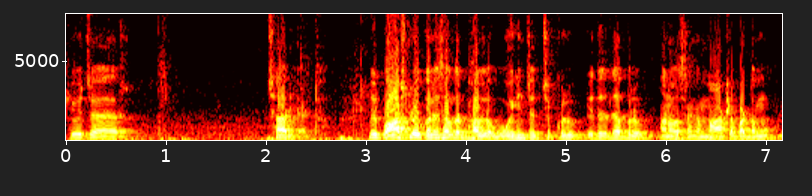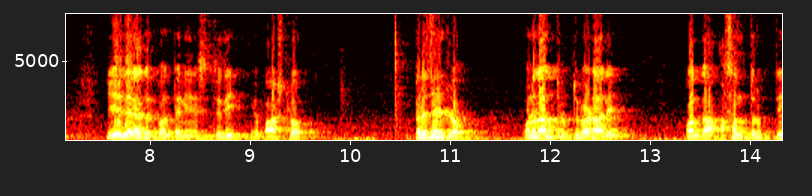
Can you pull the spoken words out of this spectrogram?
future chariot మీ పాస్ట్లో కొన్ని సందర్భాల్లో ఊహించిన చిక్కులు ఎదురు దెబ్బలు అనవసరంగా మాట్లాడటము ఏదైనా ఎదుర్కొని తెలియని స్థితి మీ పాస్ట్లో ప్రజెంట్లో ఉన్నదాన్ని తృప్తి పడాలి. కొంత అసంతృప్తి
